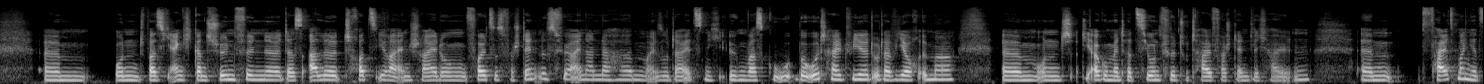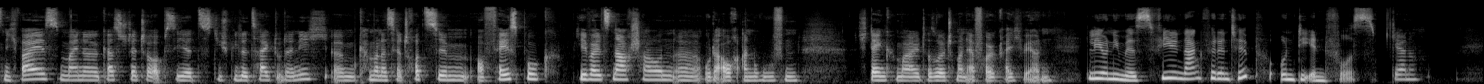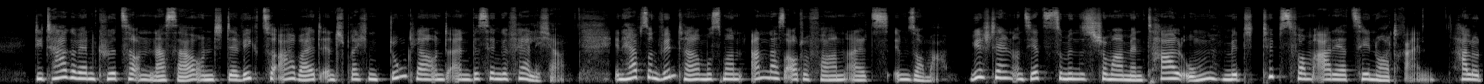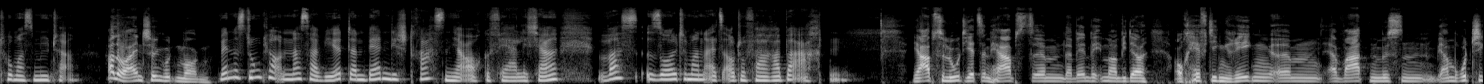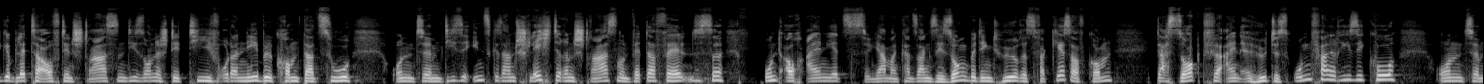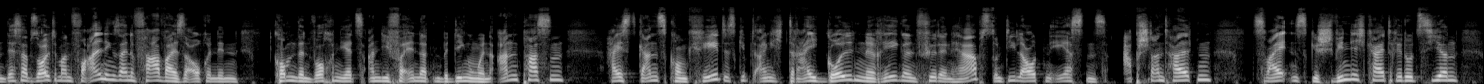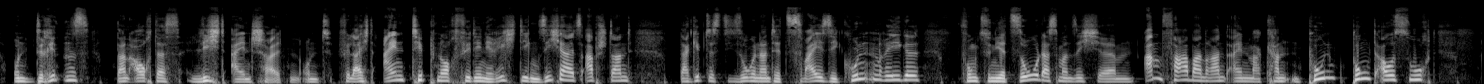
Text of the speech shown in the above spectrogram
Ähm, und was ich eigentlich ganz schön finde, dass alle trotz ihrer Entscheidung vollstes Verständnis füreinander haben, also da jetzt nicht irgendwas beurteilt wird oder wie auch immer ähm, und die Argumentation für total verständlich halten. Ähm, falls man jetzt nicht weiß, meine Gaststätte, ob sie jetzt die Spiele zeigt oder nicht, ähm, kann man das ja trotzdem auf Facebook jeweils nachschauen äh, oder auch anrufen. Ich denke mal, da sollte man erfolgreich werden. Leonie Miss, vielen Dank für den Tipp und die Infos. Gerne. Die Tage werden kürzer und nasser und der Weg zur Arbeit entsprechend dunkler und ein bisschen gefährlicher. In Herbst und Winter muss man anders Auto fahren als im Sommer. Wir stellen uns jetzt zumindest schon mal mental um mit Tipps vom ADAC Nordrhein. Hallo Thomas Müther. Hallo, einen schönen guten Morgen. Wenn es dunkler und nasser wird, dann werden die Straßen ja auch gefährlicher. Was sollte man als Autofahrer beachten? Ja, absolut. Jetzt im Herbst, ähm, da werden wir immer wieder auch heftigen Regen ähm, erwarten müssen. Wir haben rutschige Blätter auf den Straßen, die Sonne steht tief oder Nebel kommt dazu. Und ähm, diese insgesamt schlechteren Straßen- und Wetterverhältnisse und auch ein jetzt, ja, man kann sagen, saisonbedingt höheres Verkehrsaufkommen, das sorgt für ein erhöhtes Unfallrisiko und ähm, deshalb sollte man vor allen Dingen seine Fahrweise auch in den kommenden Wochen jetzt an die veränderten Bedingungen anpassen heißt ganz konkret, es gibt eigentlich drei goldene Regeln für den Herbst und die lauten erstens Abstand halten, zweitens Geschwindigkeit reduzieren und drittens dann auch das Licht einschalten. Und vielleicht ein Tipp noch für den richtigen Sicherheitsabstand. Da gibt es die sogenannte Zwei-Sekunden-Regel. Funktioniert so, dass man sich ähm, am Fahrbahnrand einen markanten Punkt aussucht.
